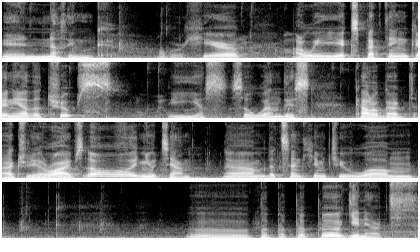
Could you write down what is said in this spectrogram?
And nothing over here. Are we expecting any other troops? Yes. So when this Guard actually arrives oh a new champ. Um, let's send him to um, uh, Ginyard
